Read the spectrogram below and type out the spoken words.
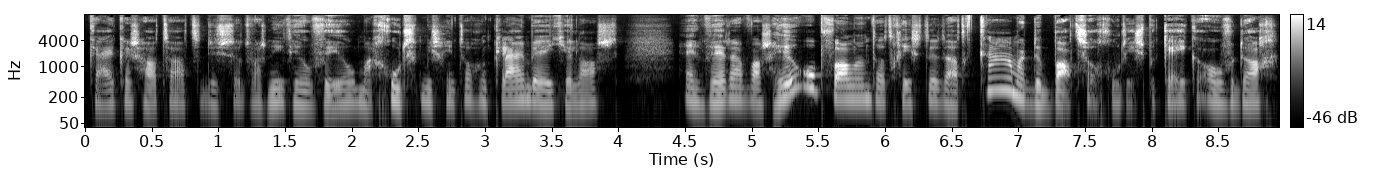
kijkers had dat, dus dat was niet heel veel. Maar goed, misschien toch een klein beetje last. En verder was heel opvallend dat gisteren dat Kamerdebat zo goed is bekeken overdag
